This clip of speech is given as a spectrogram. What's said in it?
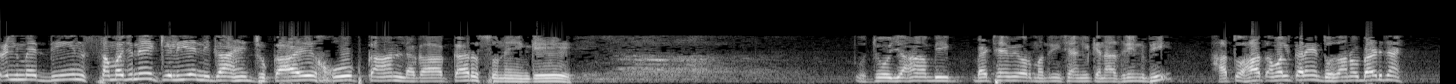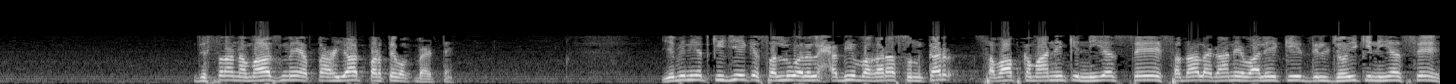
علم دین سمجھنے کے لیے نگاہیں جھکائے خوب کان لگا کر سنیں گے۔ تو جو یہاں بھی بیٹھے ہوئے اور مدنی چینل کے ناظرین بھی ہاتھوں ہاتھ عمل کریں دوزانوں بیٹھ جائیں۔ جس طرح نماز میں اتحیات پڑھتے وقت بیٹھتے ہیں۔ یہ بھی نیت کیجیے کہ سلو الحبیب وغیرہ سن کر ثواب کمانے کی نیت سے، صدا لگانے والے کی دل جوئی کی نیت سے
